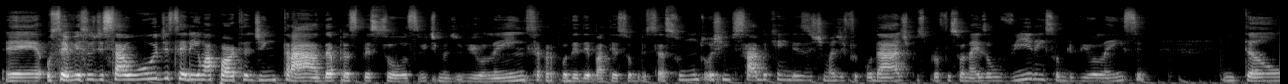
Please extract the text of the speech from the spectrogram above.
É, o serviço de saúde seria uma porta de entrada para as pessoas vítimas de violência, para poder debater sobre esse assunto. A gente sabe que ainda existe uma dificuldade para os profissionais ouvirem sobre violência Então,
